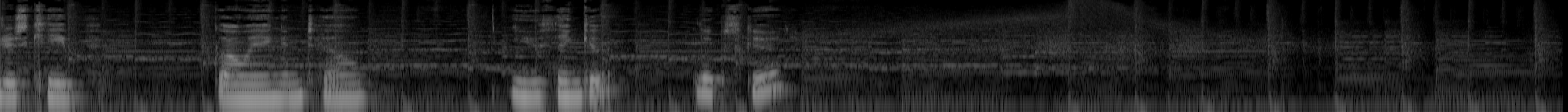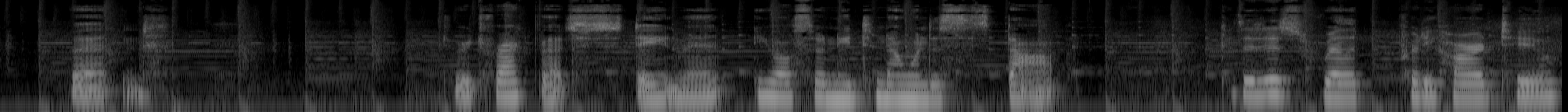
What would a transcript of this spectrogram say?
Just keep going until you think it looks good. But to retract that statement, you also need to know when to stop because it is really pretty hard to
